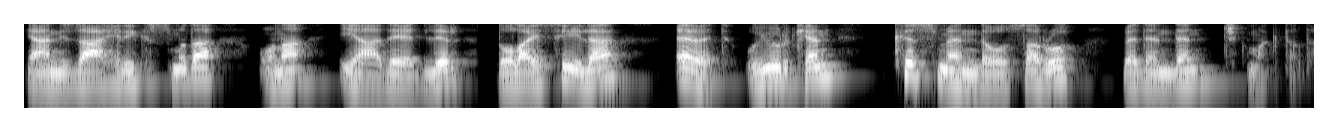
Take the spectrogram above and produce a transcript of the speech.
yani zahiri kısmı da ona iade edilir. Dolayısıyla evet uyurken kısmen de olsa ruh bedenden çıkmaktadır.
